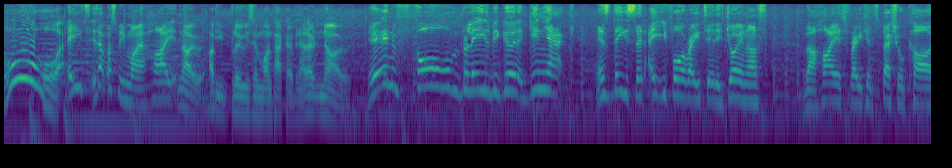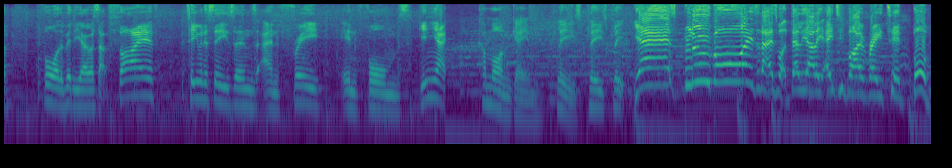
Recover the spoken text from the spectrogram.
Ooh, eight. Is that must be my high? No, I'll do blues in one pack opening. I don't know. In form, please be good. Gignac is decent, 84 rated. He's joining us. The highest rated special card for the video. Is that five? Team of the seasons and three informs. Gignac. Come on, game. Please, please, please. Yes, blue boys! And that is what? Dele Alli, 85 rated. Boom.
